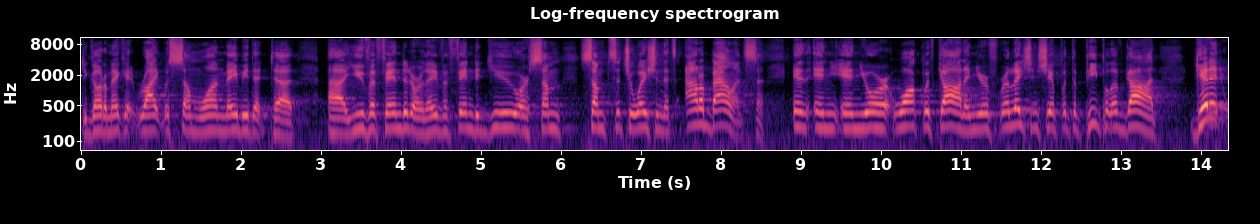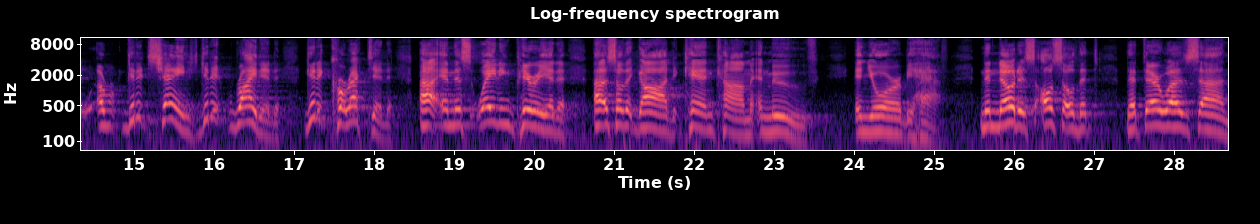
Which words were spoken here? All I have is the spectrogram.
to go to make it right with someone maybe that uh, uh, you've offended or they've offended you or some, some situation that's out of balance in, in, in your walk with God and your relationship with the people of God. Get it, uh, get it changed, get it righted, get it corrected uh, in this waiting period uh, so that God can come and move in your behalf. And then notice also that, that there was uh,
